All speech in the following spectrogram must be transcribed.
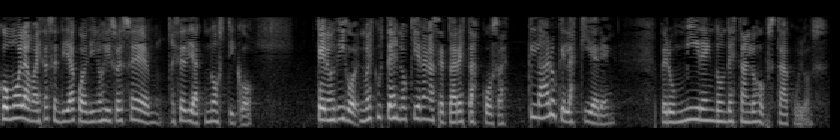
cómo la maestra ascendida cuando nos hizo ese, ese diagnóstico, que nos dijo, no es que ustedes no quieran aceptar estas cosas, claro que las quieren, pero miren dónde están los obstáculos.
